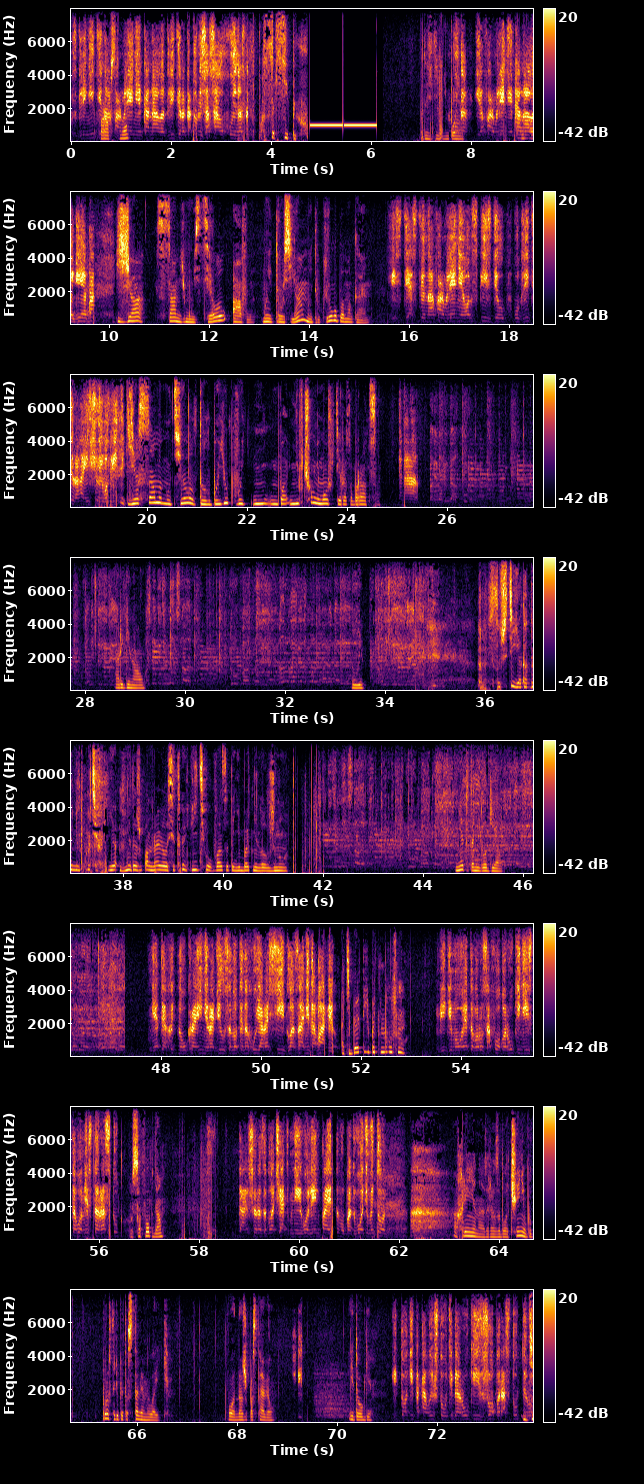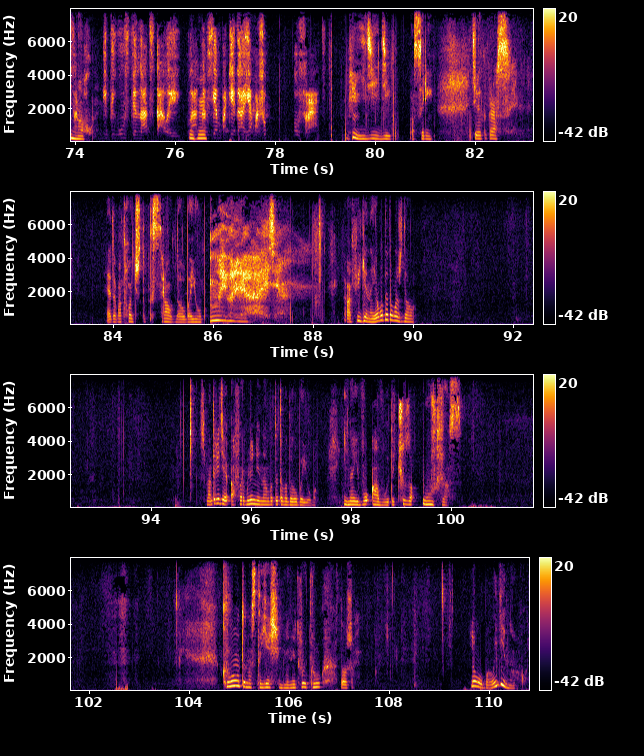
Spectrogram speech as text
Взгляните Воровство. на оформление канала Длитера, который сосал хуй на Пососи ты ху... Подожди, не понял. и оформление канала Геба. Я сам ему сделал аву. Мы друзья, мы друг другу помогаем. Естественно, оформление он спиздил у Длитера, а еще его. Я сам ему делал, долбоёб, вы ни в чем не можете разобраться. Оригинал. И... Слушайте, я как бы не против. Я, мне даже понравилось это видео. Вас это ебать не должно. Нет, это не плагиат. Нет, я хоть на Украине родился, но ты нахуя России глаза не добавил. А тебя это ебать не должно. Видимо, у этого русофоба руки не из того места растут. Русофоб, да? Дальше разоблачать мне его лень, поэтому подводим итог. Охрененное разоблачение. Вот просто, ребята, ставим лайки. Вот, даже поставил. Итоги. Итоги что у тебя руки из жопы растут, ты Иди русофоб, нахуй. и ты умственно отсталый. Ладно, всем покида, я пошел срать. Иди, иди, посри. Тебе как раз это подходит, чтобы ты срал, долбоёб. Ой, блядь. Офигенно, я вот этого ждал. Смотрите оформление на вот этого долбоеба. И на его аву. Это что за ужас? Клоун ты настоящий, блин, и твой друг тоже. Ёбал, иди нахуй.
